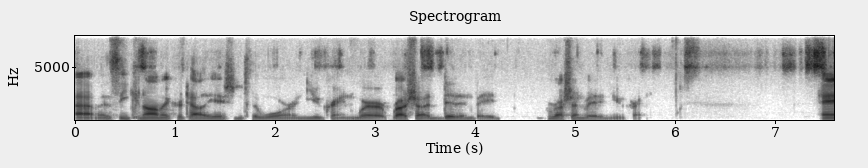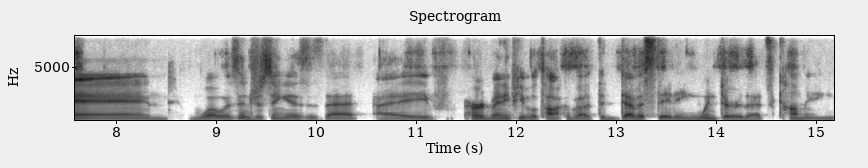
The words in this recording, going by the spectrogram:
um, as economic retaliation to the war in Ukraine, where Russia did invade. Russia invaded Ukraine. And what was interesting is is that I've heard many people talk about the devastating winter that's coming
